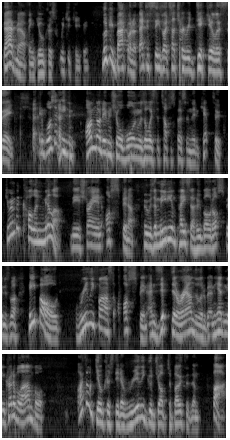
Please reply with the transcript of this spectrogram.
bad mouthing Gilchrist wicketkeeping. Looking back on it, that just seems like such a ridiculous thing. It wasn't even I'm not even sure Warne was always the toughest person that he kept to. Do you remember Colin Miller, the Australian off spinner, who was a medium pacer who bowled off spin as well? He bowled really fast off spin and zipped it around a little bit, and he had an incredible arm ball. I thought Gilchrist did a really good job to both of them, but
